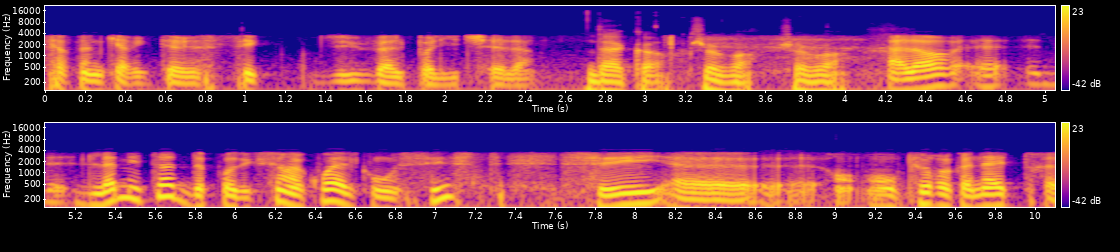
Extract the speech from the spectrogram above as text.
certaines caractéristiques du Valpolicella. D'accord, je vois, je vois. Alors, euh, la méthode de production, à quoi elle consiste C'est, euh, on, peut reconnaître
